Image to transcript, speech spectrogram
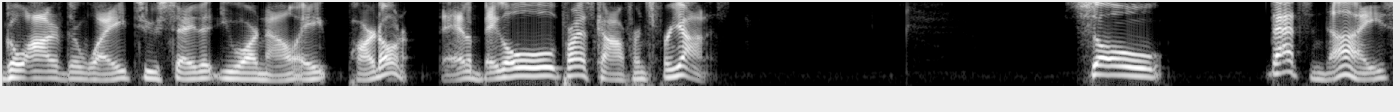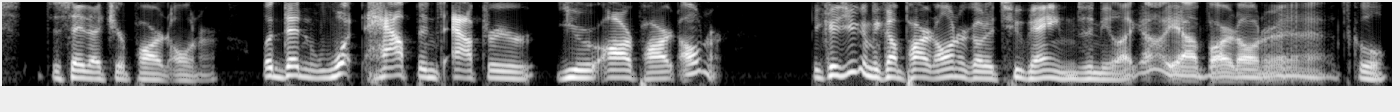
go out of their way to say that you are now a part owner. They had a big old press conference for Giannis. So that's nice to say that you're part owner. But then what happens after you are part owner? Because you can become part owner, go to two games and be like, oh, yeah, I'm part owner. Yeah, that's cool.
